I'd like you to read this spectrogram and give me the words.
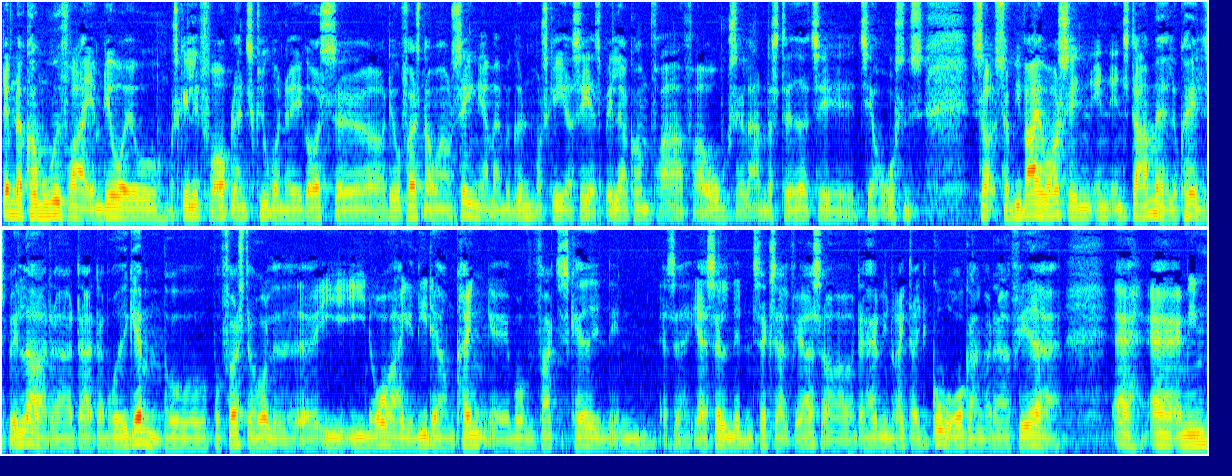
dem, der kom udefra, jamen det var jo måske lidt fra oplandsklubberne, ikke også? Øh, og det var først, når man var senior, man begyndte måske at se, at spillere kom fra, fra Aarhus eller andre steder til, til Horsens. Så, så vi var jo også en, en, en stamme af lokale spillere, der, der, der brød igennem på, på første holdet øh, i, i en årrække lige der omkring, øh, hvor vi faktisk havde en, en altså jeg er selv 1976, og der havde vi en rigtig, rigtig god årgang, og der er flere af, af, af mine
